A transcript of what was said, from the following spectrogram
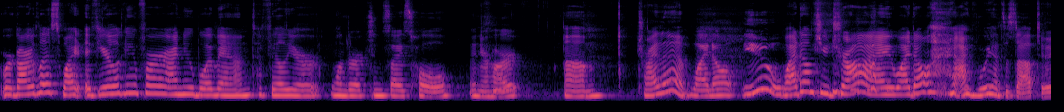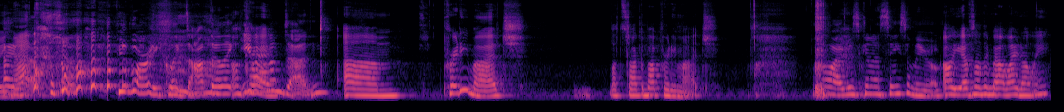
regardless, why if you're looking for a new boy band to fill your One Direction sized hole in your heart, um, try them. Why don't you? Why don't you try? Why don't I, we have to stop doing I that? People already clicked off. They're like, you know what? I'm done. um, pretty much. Let's talk about pretty much. Oh, I was gonna say something real quick. Oh, you have something about Why Don't We?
